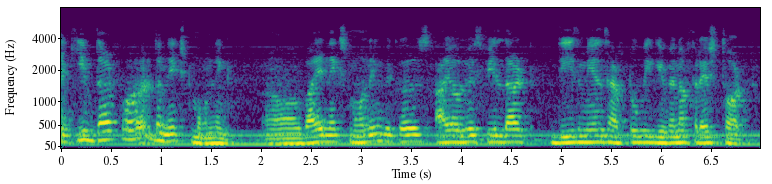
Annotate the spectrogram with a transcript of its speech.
i keep that for the next morning. Uh, why next morning? Because i always feel that these mails have to be given a fresh thought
